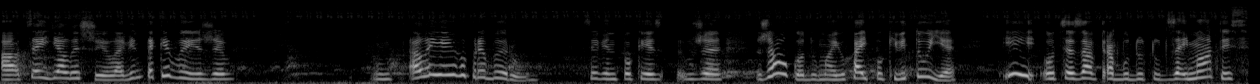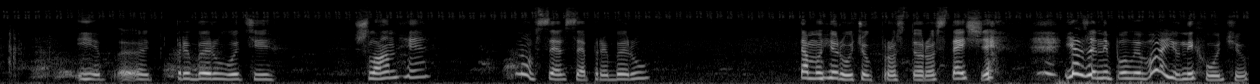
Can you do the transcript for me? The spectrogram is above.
А цей я лишила. Він таки вижив. Але я його приберу. Це він поки вже жалко, думаю, хай поквітує. І оце завтра буду тут займатись і е, приберу оці шланги. Ну, все-все приберу. Там огірочок просто росте ще. Я вже не поливаю, не хочу.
